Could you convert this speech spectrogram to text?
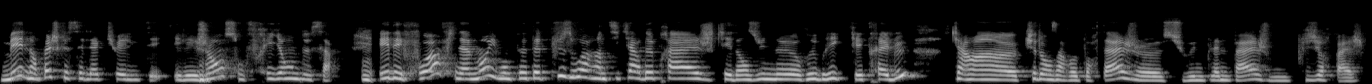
Mais n'empêche que c'est de l'actualité. Et les mmh. gens sont friands de ça. Mmh. Et des fois, finalement, ils vont peut-être plus voir un petit quart de page qui est dans une rubrique qui est très lue que dans un reportage euh, sur une pleine page ou plusieurs pages.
